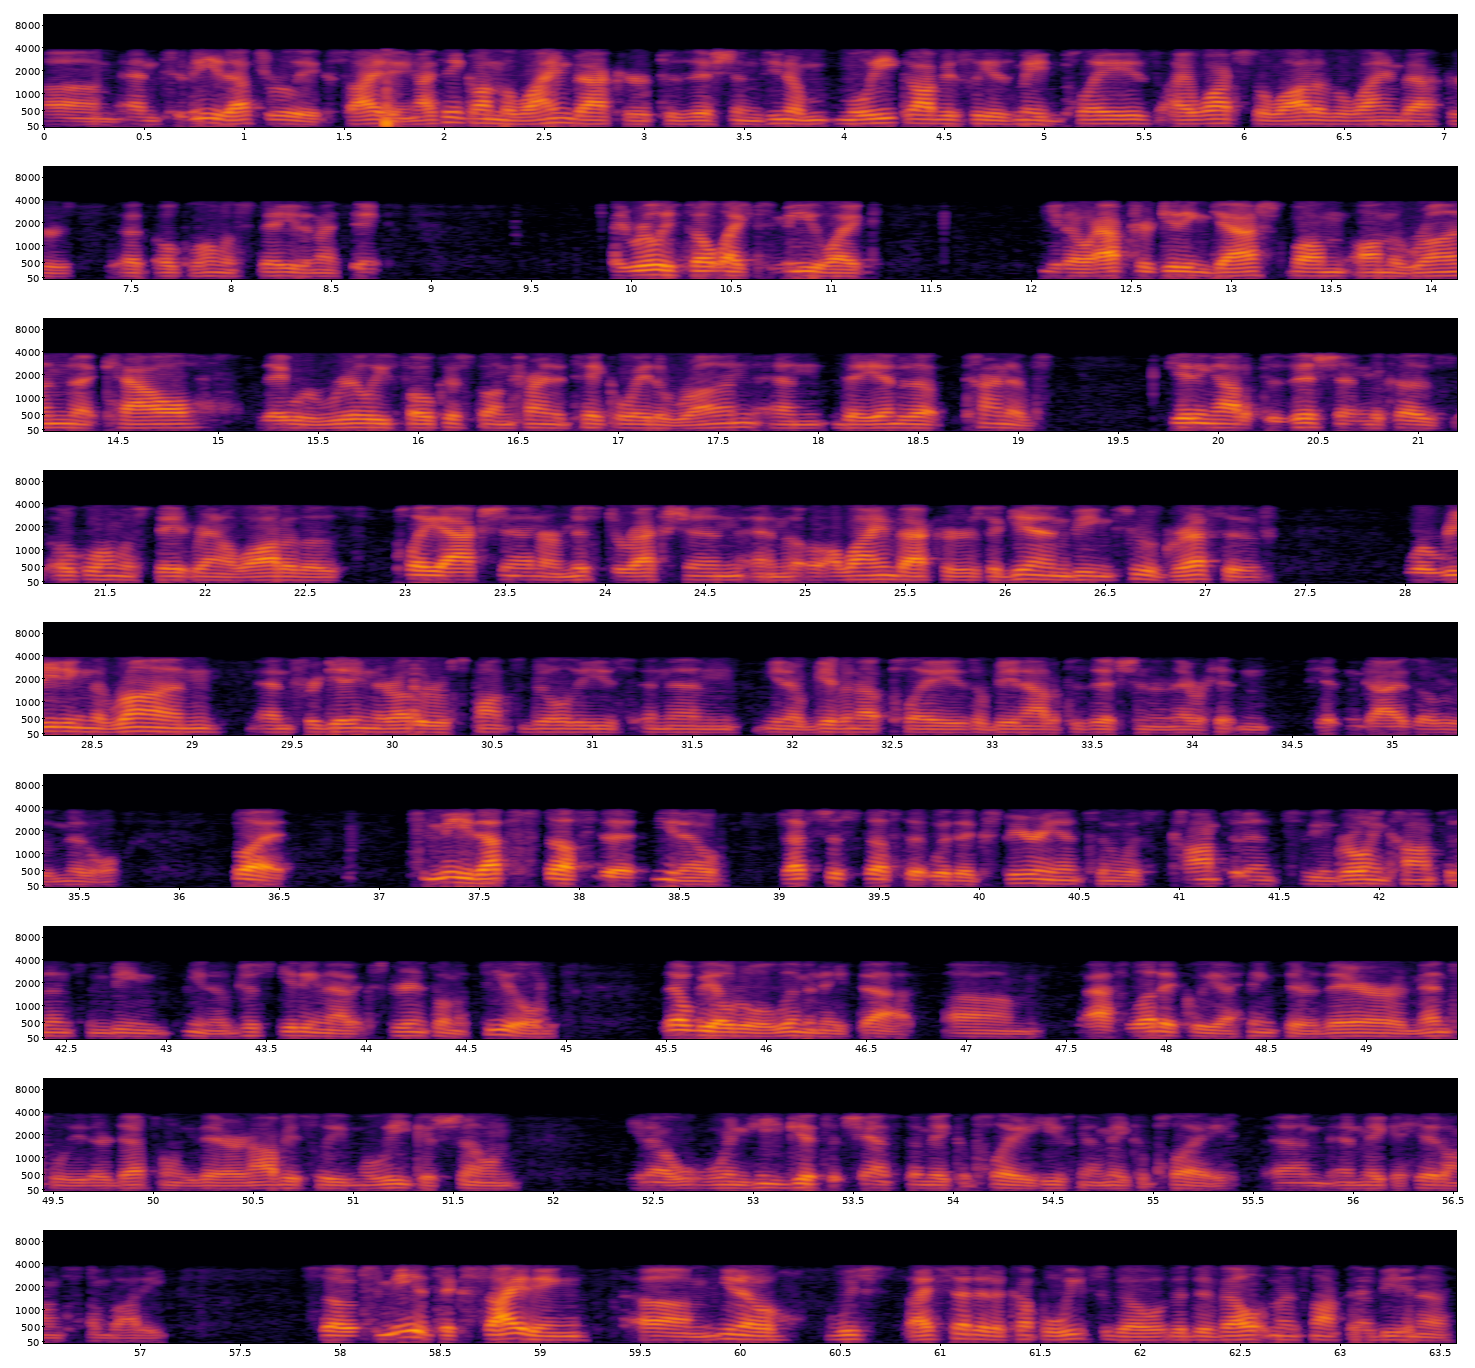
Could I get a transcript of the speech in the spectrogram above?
Um, and to me, that's really exciting. I think on the linebacker positions, you know, Malik obviously has made plays. I watched a lot of the linebackers at Oklahoma State, and I think it really felt like to me like, you know, after getting gashed on on the run at Cal, they were really focused on trying to take away the run, and they ended up kind of getting out of position because Oklahoma State ran a lot of those play action or misdirection, and the linebackers again being too aggressive were reading the run and forgetting their other responsibilities and then you know giving up plays or being out of position and they were hitting hitting guys over the middle. But to me that's stuff that you know that's just stuff that with experience and with confidence and growing confidence and being you know just getting that experience on the field they'll be able to eliminate that um athletically i think they're there and mentally they're definitely there and obviously malik has shown you know when he gets a chance to make a play he's going to make a play and and make a hit on somebody so to me, it's exciting. Um, you know, we I said it a couple weeks ago. The development's not going to be in a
